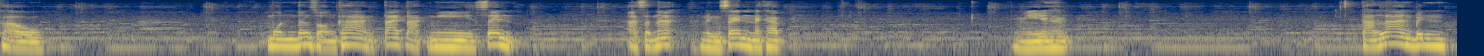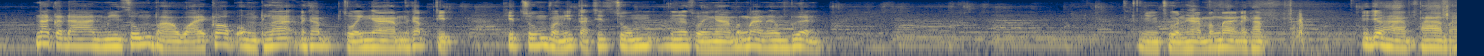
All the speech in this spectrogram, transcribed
เขา่ามนทั้งสองข้างใต้ตักมีเส้นอาสนะหนึ่งเส้นนะครับอย่างนี้ครับฐานล่างเป็นหน้ากระดานมีซุ้มผ่าหวายครอบองค์พระนะครับ สวยงามนะครับ ติดชิดซุ้มฝั่งนี้ตัดชิดซุ้มเนื้อสวยงามมากๆนะครับเพื่อนๆยังสวยงามมากๆนะครับ นี่จะพาพามา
